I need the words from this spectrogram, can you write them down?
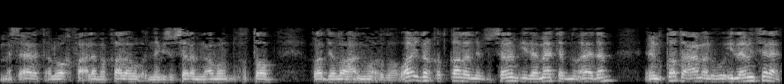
مسألة الوقف على ما قاله النبي صلى الله عليه وسلم لعمر بن الخطاب رضي الله عنه وأرضاه. وأيضا قد قال النبي صلى الله عليه وسلم إذا مات ابن آدم انقطع عمله إلا من ثلاث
